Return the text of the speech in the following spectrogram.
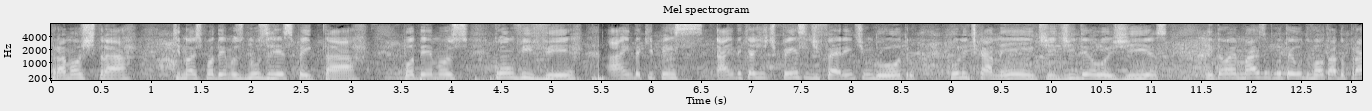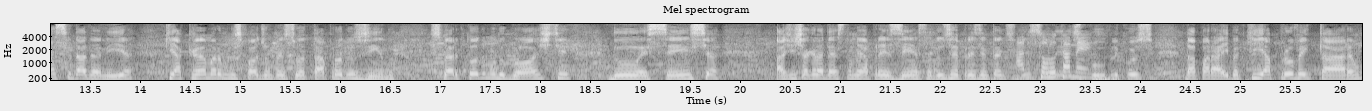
para mostrar que nós podemos nos respeitar, podemos conviver, ainda que, pense, ainda que a gente pense diferente um do outro, politicamente, de ideologias. Então é mais um conteúdo voltado para a cidadania que a Câmara Municipal de João Pessoa está produzindo. Espero que todo mundo goste do Essência. A gente agradece também a presença dos representantes dos públicos da Paraíba que aproveitaram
